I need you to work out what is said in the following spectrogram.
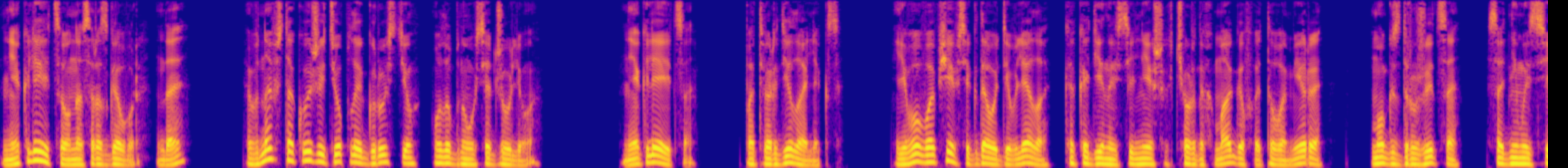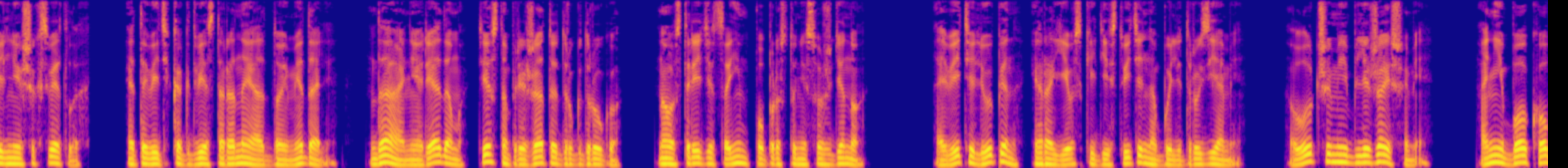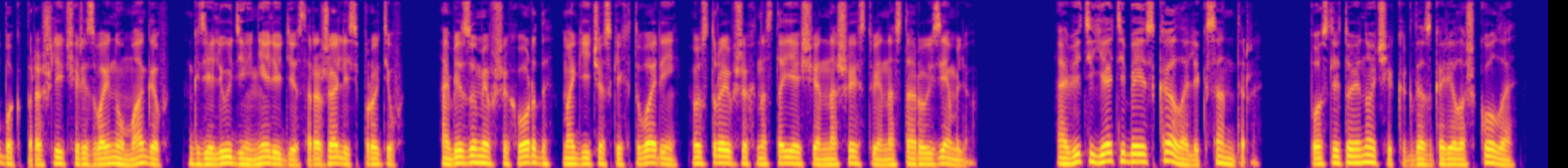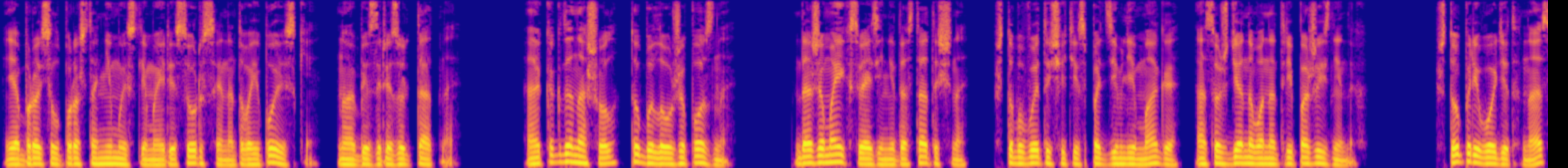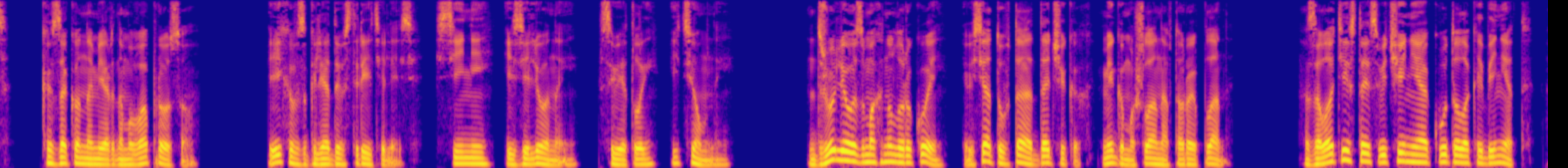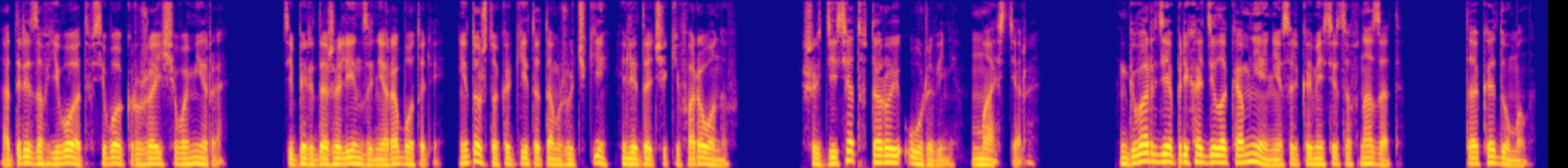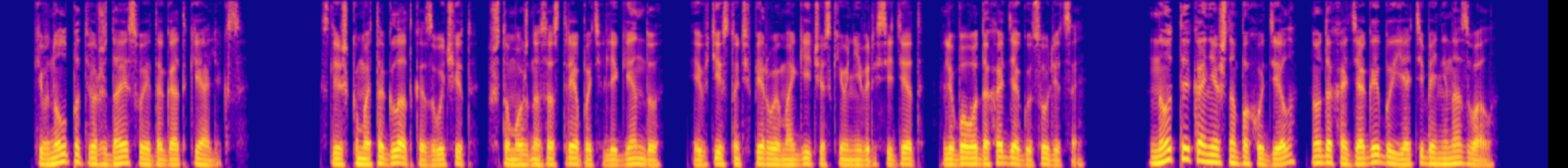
Не клеится у нас разговор, да? Вновь с такой же теплой грустью улыбнулся Джулио. Не клеится, подтвердил Алекс. Его вообще всегда удивляло, как один из сильнейших черных магов этого мира мог сдружиться с одним из сильнейших светлых. Это ведь как две стороны одной медали. Да, они рядом, тесно прижаты друг к другу, но встретиться им попросту не суждено. А ведь и Люпин, и Раевский действительно были друзьями. Лучшими и ближайшими. Они бок о бок прошли через войну магов, где люди и нелюди сражались против обезумевших орд магических тварей, устроивших настоящее нашествие на Старую Землю. А ведь я тебя искал, Александр. После той ночи, когда сгорела школа, я бросил просто немыслимые ресурсы на твои поиски, но безрезультатно. А когда нашел, то было уже поздно. Даже моих связей недостаточно, чтобы вытащить из-под земли мага, осужденного на три пожизненных. Что приводит нас к закономерному вопросу. Их взгляды встретились, синий и зеленый, светлый и темный. Джулио взмахнул рукой, и вся туфта о датчиках мигом ушла на второй план. Золотистое свечение окутало кабинет, отрезав его от всего окружающего мира. Теперь даже линзы не работали, не то что какие-то там жучки или датчики фараонов. 62 уровень, мастер. Гвардия приходила ко мне несколько месяцев назад. Так и думал. Кивнул, подтверждая свои догадки Алекс. Слишком это гладко звучит, что можно состряпать легенду и втиснуть в первый магический университет любого доходягу с улицы. «Ну, ты, конечно, похудел, но доходягой бы я тебя не назвал».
